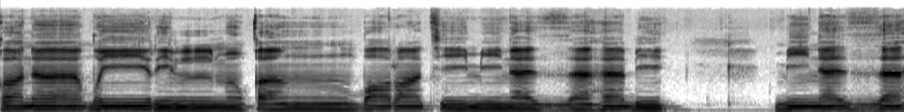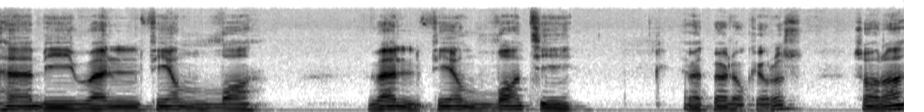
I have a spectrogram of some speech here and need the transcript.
qanadiril muqandarati minez vel fidda vel fiddati Evet böyle okuyoruz. Sonra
